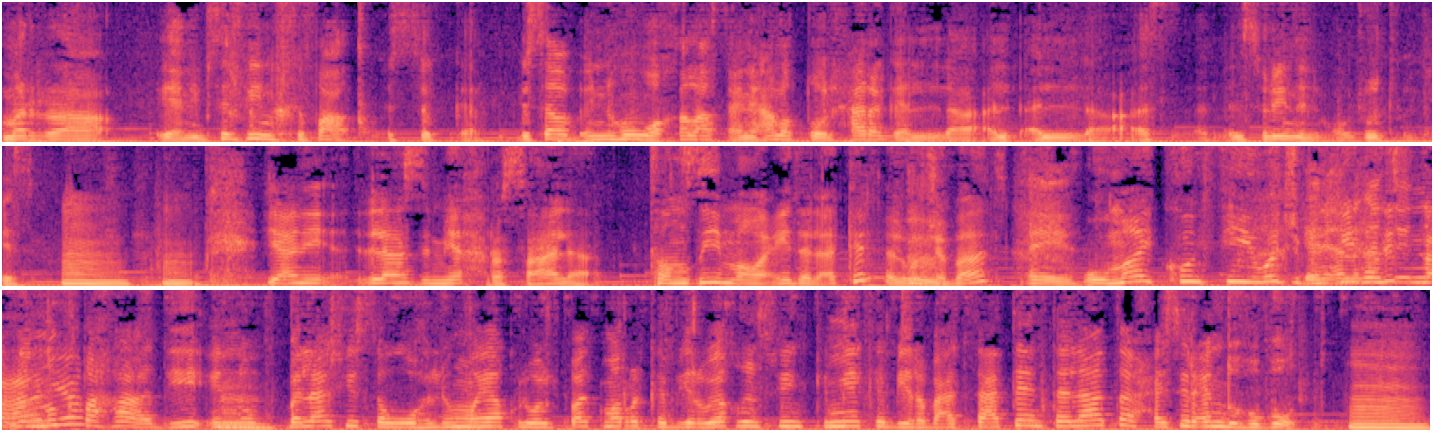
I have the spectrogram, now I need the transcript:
مرة يعني بصير في انخفاض في السكر بسبب إنه هو خلاص يعني على طول حرق ال ال ال الانسولين الموجود في الجسم مم. مم. يعني لازم يحرص على تنظيم مواعيد الأكل الوجبات أيوه وما يكون في وجبة يعني فيها نسبة عالية النقطة هذه إنه مم. بلاش يسووها اللي هم يأكلوا وجبات مرة كبيرة ويأخذوا انسولين كمية كبيرة بعد ساعتين ثلاثة حيصير عنده هبوط مم.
